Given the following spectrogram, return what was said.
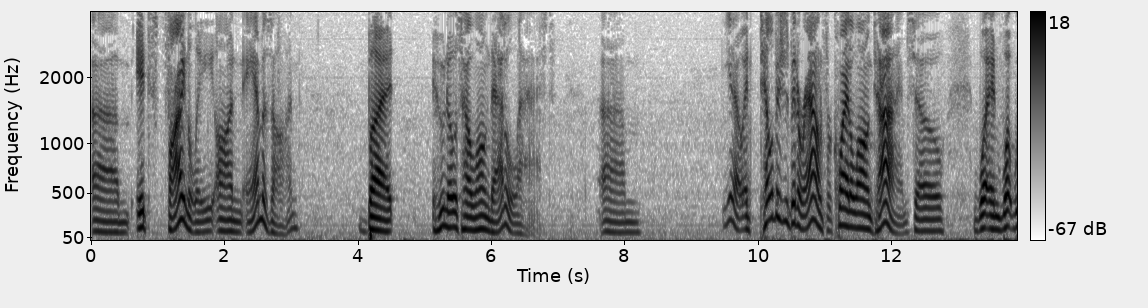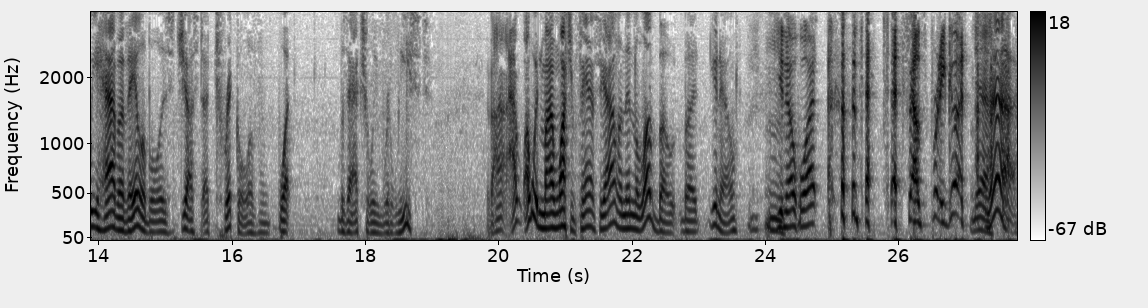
Um, it's finally on Amazon, but who knows how long that'll last. Um, you know, and television's been around for quite a long time, so what and what we have available is just a trickle of what was actually released. I, I, I wouldn't mind watching Fantasy Island in the Love Boat, but you know, You know what? that that sounds pretty good. Yeah. yeah,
